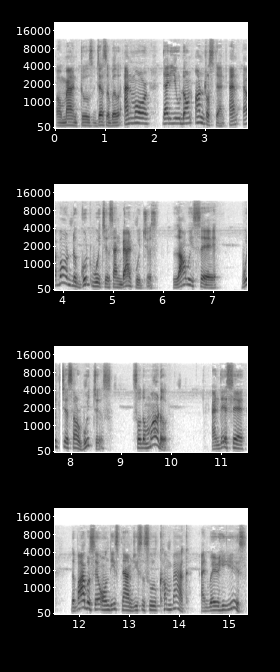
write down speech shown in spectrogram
or Mantus, Jezebel, and more that you don't understand. And about the good witches and bad witches, we say witches are witches. So the murder. And they say, the Bible say on this time Jesus will come back and where he is.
